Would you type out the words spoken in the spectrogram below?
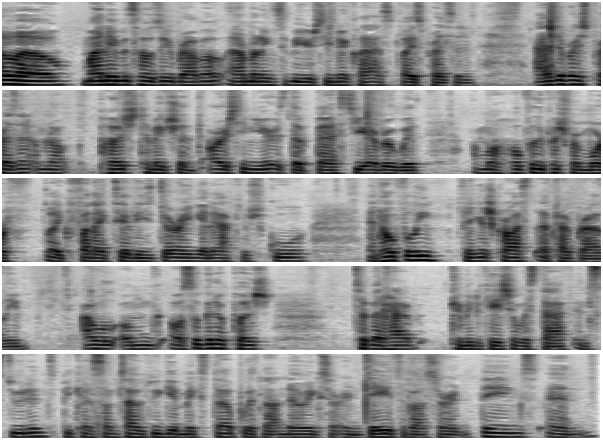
Hello, my name is Jose Bravo, and I'm running to be your senior class vice president. As your vice president, I'm gonna push to make sure that our senior year is the best year ever. With I'm gonna hopefully push for more like fun activities during and after school, and hopefully, fingers crossed, a pep rally. I will. I'm also gonna push to better have communication with staff and students because sometimes we get mixed up with not knowing certain dates about certain things, and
